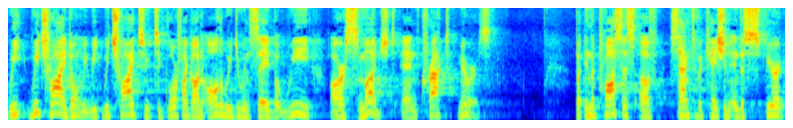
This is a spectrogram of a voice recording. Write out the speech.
We, we try, don't we? We, we try to, to glorify God in all that we do and say, but we are smudged and cracked mirrors. But in the process of sanctification, in the Spirit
